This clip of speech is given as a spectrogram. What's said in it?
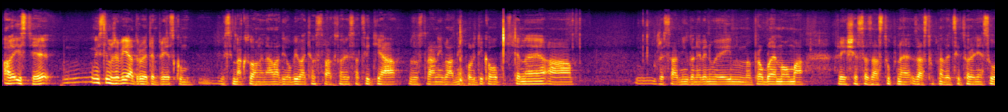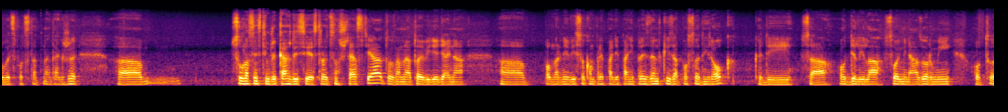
Ale iste, myslím, že vyjadruje ten prieskum, myslím, aktuálne nálady obyvateľstva, ktoré sa cítia zo strany vládnych politikov opustené a že sa nikto nevenuje im problémom a riešia sa zástupné, zástupné veci, ktoré nie sú vôbec podstatné. Takže uh, súhlasím s tým, že každý si je strojcom šťastia. To znamená, to je vidieť aj na pomerne vysokom prepade pani prezidentky za posledný rok, kedy sa oddelila svojimi názormi od uh,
